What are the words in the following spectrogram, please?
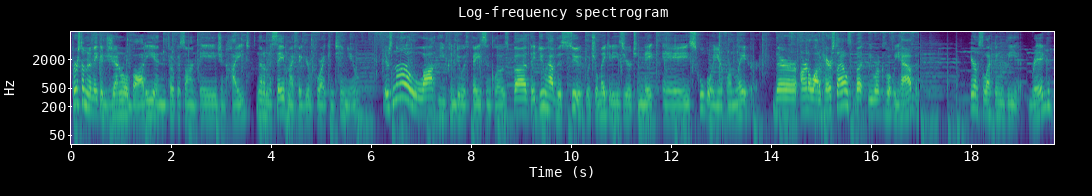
First I'm going to make a general body and focus on age and height, and then I'm going to save my figure before I continue. There's not a lot you can do with face and clothes, but they do have this suit, which will make it easier to make a schoolboy uniform later. There aren't a lot of hairstyles, but we work with what we have. Here I'm selecting the rig.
